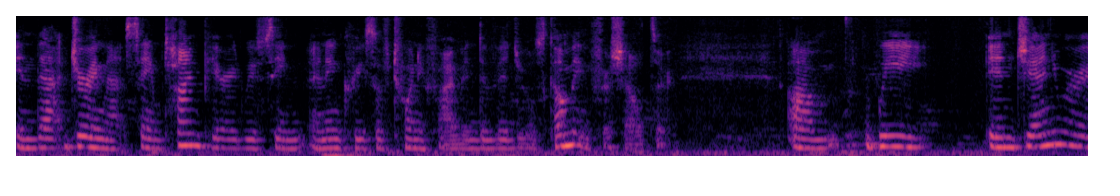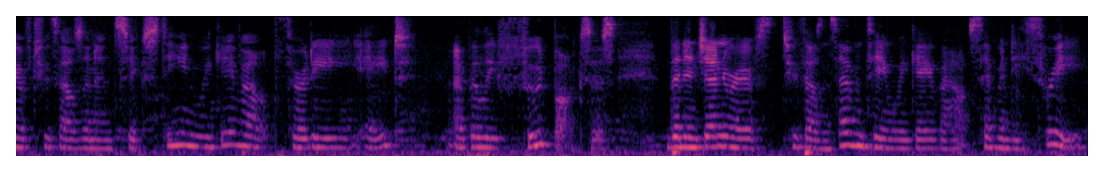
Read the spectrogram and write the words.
in that during that same time period, we've seen an increase of 25 individuals coming for shelter. Um, we in January of 2016, we gave out 38, I believe, food boxes. Then in January of 2017, we gave out 73.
